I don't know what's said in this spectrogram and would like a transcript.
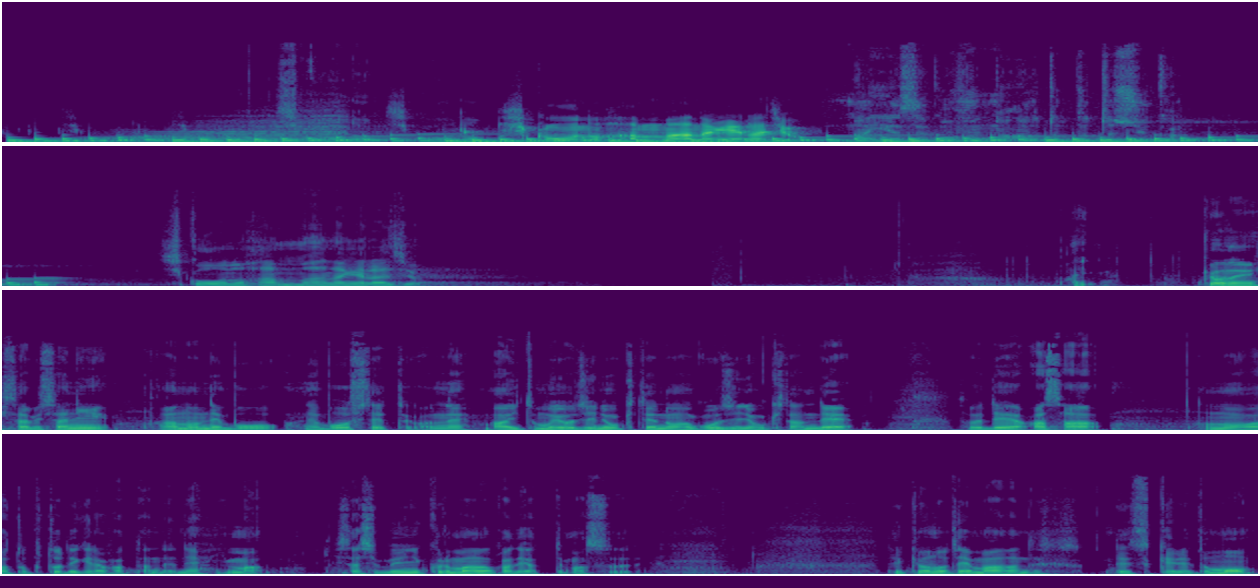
思考の思考の。思考のハンマー投げラジオ。毎朝5分のアウトプット週間。思考のハンマー投げラジオ。はい。今日ね久々にあの寝坊寝坊してっていうかね、まあ、いつも4時に起きてるのが5時に起きたんでそれで朝あのアウトプットできなかったんでね今久しぶりに車の中でやってます。で今日のテーマなんですですけれども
